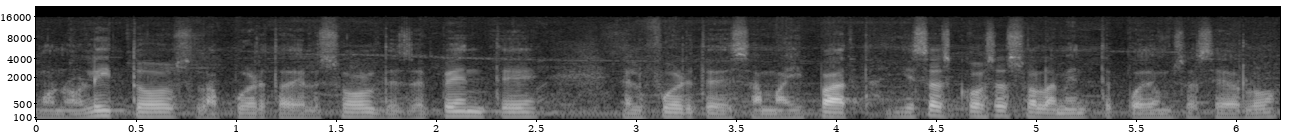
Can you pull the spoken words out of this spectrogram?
monolitos, la Puerta del Sol desde Pente, el fuerte de Samaipata. Y esas cosas solamente podemos hacerlo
